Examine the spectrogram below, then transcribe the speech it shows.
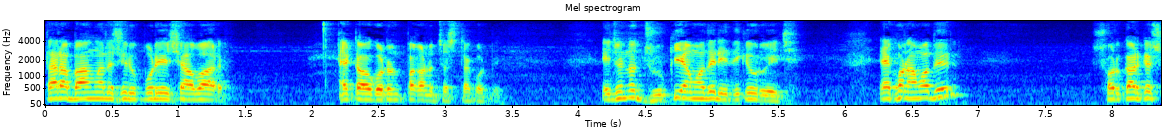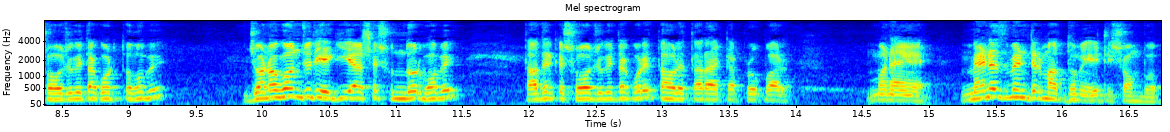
তারা বাংলাদেশের উপরে এসে আবার একটা অঘটন পাকানোর চেষ্টা করবে। এই জন্য ঝুঁকি আমাদের এদিকেও রয়েছে। এখন আমাদের সরকারকে সহযোগিতা করতে হবে। জনগণ যদি এগিয়ে আসে সুন্দরভাবে, তাদেরকে সহযোগিতা করে, তাহলে তারা একটা প্রপার মানে ম্যানেজমেন্টের মাধ্যমে এটি সম্ভব।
